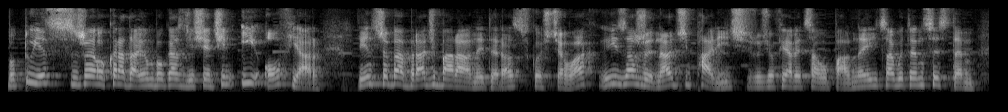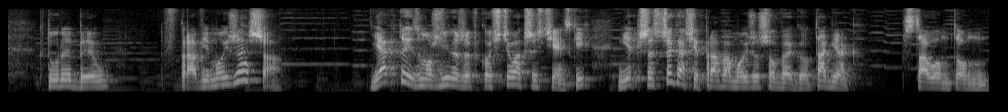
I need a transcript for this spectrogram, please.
Bo tu jest, że okradają Boga z dziesięcin i ofiar. Więc trzeba brać barany teraz w kościołach i zarzynać, i palić, ofiary całopalne i cały ten system, który był w prawie Mojżesza. Jak to jest możliwe, że w kościołach chrześcijańskich nie przestrzega się prawa mojżeszowego, tak jak z całą tą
